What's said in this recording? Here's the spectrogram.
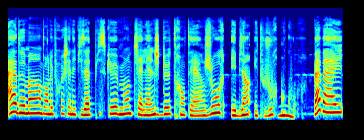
à demain dans le prochain épisode puisque mon challenge de 31 jours eh bien, est toujours en cours. Bye bye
